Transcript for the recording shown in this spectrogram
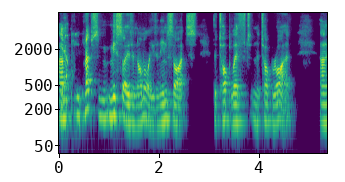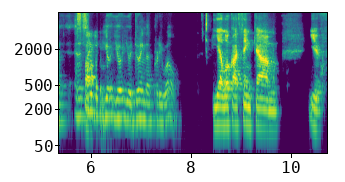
um, yeah. perhaps miss those anomalies and insights, the top left and the top right. Uh, and it seems like you're, you're, you're doing that pretty well. Yeah, look, I think um, you've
